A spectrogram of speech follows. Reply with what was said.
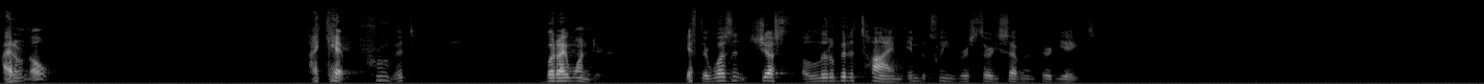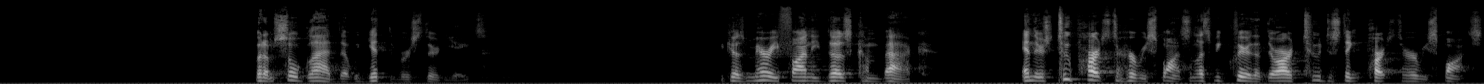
I don't know. I can't prove it, but I wonder if there wasn't just a little bit of time in between verse 37 and 38. But I'm so glad that we get to verse 38 because Mary finally does come back. And there's two parts to her response. And let's be clear that there are two distinct parts to her response.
